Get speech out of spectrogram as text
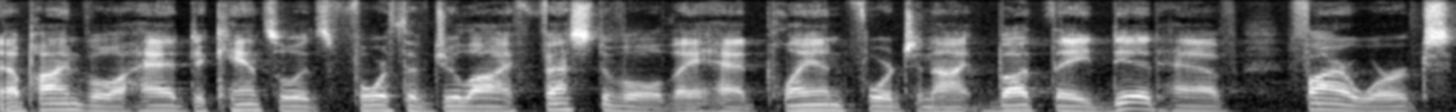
Now, Pineville had to cancel its 4th of July festival they had planned for tonight, but they did have fireworks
